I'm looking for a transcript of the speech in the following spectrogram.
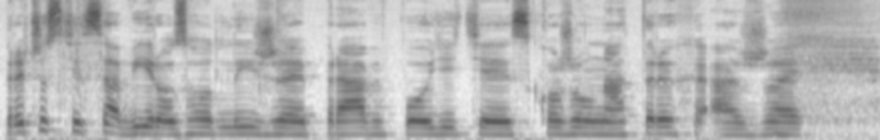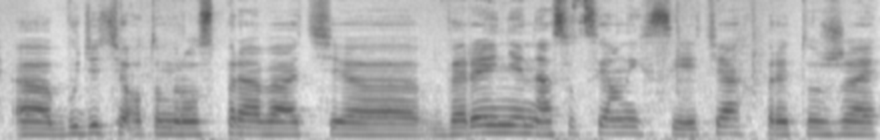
Prečo ste sa vy rozhodli, že práve pôjdete s kožou na trh a že uh, budete o tom rozprávať uh, verejne na sociálnych sieťach, pretože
